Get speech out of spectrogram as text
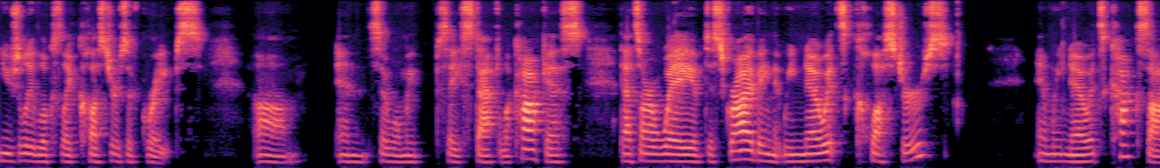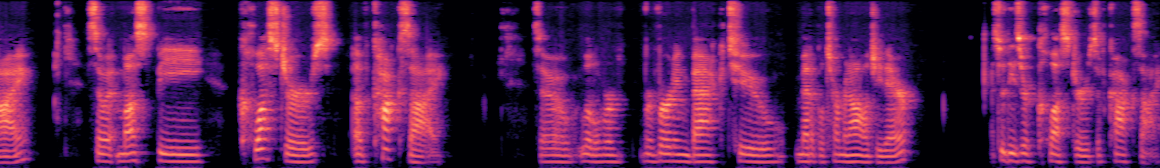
usually looks like clusters of grapes. Um, and so when we say staphylococcus, that's our way of describing that we know it's clusters and we know it's cocci. So it must be clusters of cocci. So a little re reverting back to medical terminology there. So these are clusters of cocci.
